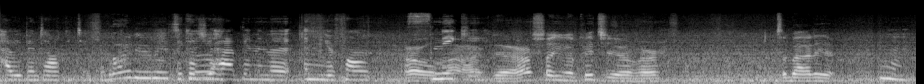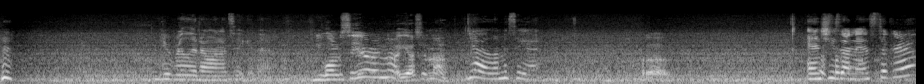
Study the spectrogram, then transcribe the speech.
have you been talking to? Why do you need to Because you have been in the in your phone Oh sneaky. my god! I'll show you a picture of her. That's about it. Hmm. You really don't want to take it there. You want to see her or not? Yes or no? Yeah, let me see it. Hold up. And she's on Instagram.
